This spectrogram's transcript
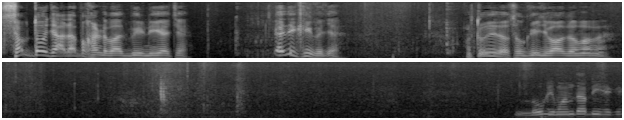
ਸਭ ਤੋਂ ਜ਼ਿਆਦਾ ਪਖੰਡਵਾਦ ਵੀ ਇੰਡੀਆ 'ਚ ਹੈ। ਇਹਦੀ ਕੀ ਵਜ੍ਹਾ ਤੁਸੀਂ ਦੱਸੋ ਕੀ ਜਵਾਬ ਦੇਵਾਂ ਮੈਂ? ਲੋਕ ਇਮਾਨਦਾਰ ਨਹੀਂ ਹੈਗੇ।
